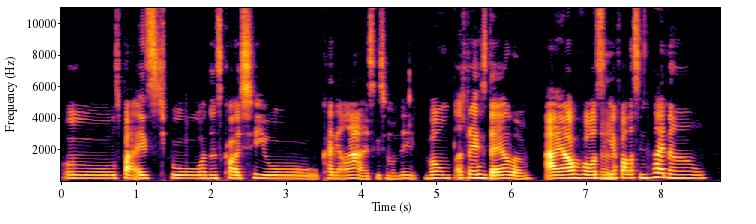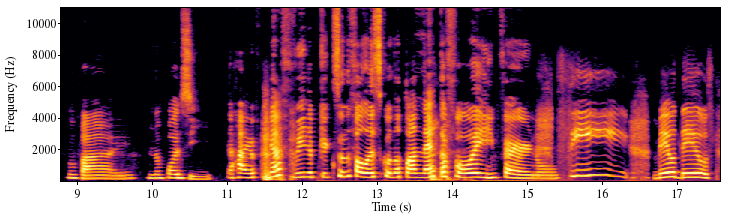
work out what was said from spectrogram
os pais, tipo, o Adam Scott e o, carinha lá, esqueci o nome dele, vão atrás dela. Aí a vozinha fala assim: não vai não, não vai, não pode ir. Ai, eu, minha filha, por que, que você não falou isso quando a tua neta foi, inferno? Sim! Meu Deus!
